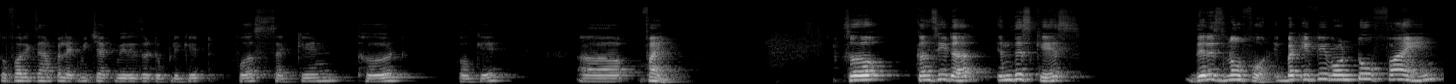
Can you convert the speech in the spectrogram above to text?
So for example let me check where is the duplicate. First second third. Okay. Uh, fine. So consider in this case there is no 4 but if we want to find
